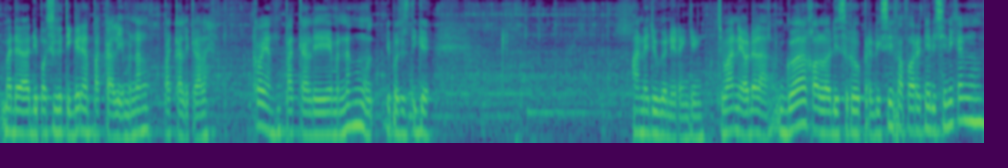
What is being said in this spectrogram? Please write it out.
ada di posisi ketiga dan empat kali menang, empat kali kalah. Kok yang empat kali menang di posisi tiga? aneh juga nih ranking. Cuman ya udahlah, gue kalau disuruh prediksi favoritnya di sini kan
